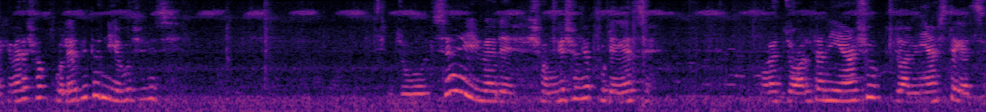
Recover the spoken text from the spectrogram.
একেবারে সব কোলের ভিতর নিয়ে বসে গেছি। জ্বলছে এইবারে, সঙ্গে সঙ্গে ফুটে গেছে। ওরা জলটা নিয়ে আসুক, জল নিয়ে আসতে গেছে।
